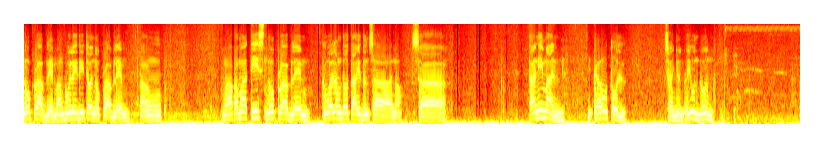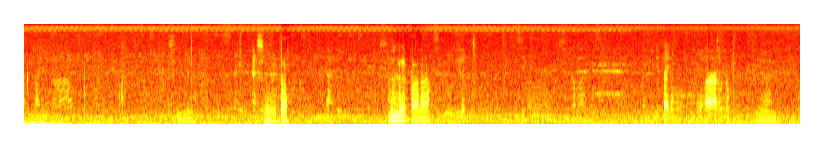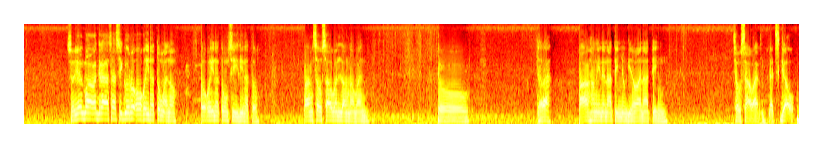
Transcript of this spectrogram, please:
no problem. Ang gulay dito no problem. Ang mga kamatis no problem. Kuha lang daw tayo dun sa ano sa taniman ni Kautol. Saan yun? Ayun doon. So ito. Sili para Hindi tayong bungaro, no? So yun mga kagrasa, siguro okay na tong ano, okay na tong sili na to. Pang sausawan lang naman. So, tara, paanghangin na natin yung ginawa nating sausawan. Let's go!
